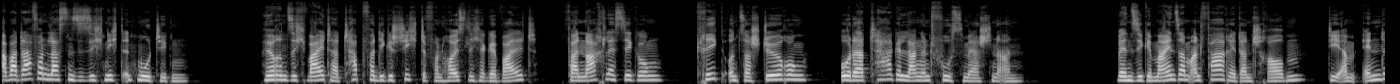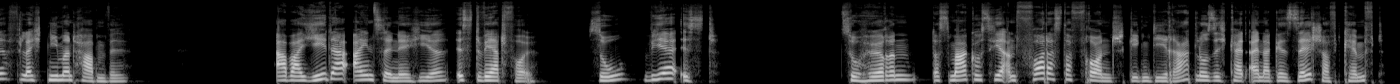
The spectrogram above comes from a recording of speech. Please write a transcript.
Aber davon lassen sie sich nicht entmutigen. Hören sich weiter tapfer die Geschichte von häuslicher Gewalt, Vernachlässigung, Krieg und Zerstörung oder tagelangen Fußmärschen an. Wenn sie gemeinsam an Fahrrädern schrauben, die am Ende vielleicht niemand haben will. Aber jeder Einzelne hier ist wertvoll, so wie er ist. Zu hören, dass Markus hier an vorderster Front gegen die Ratlosigkeit einer Gesellschaft kämpft,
